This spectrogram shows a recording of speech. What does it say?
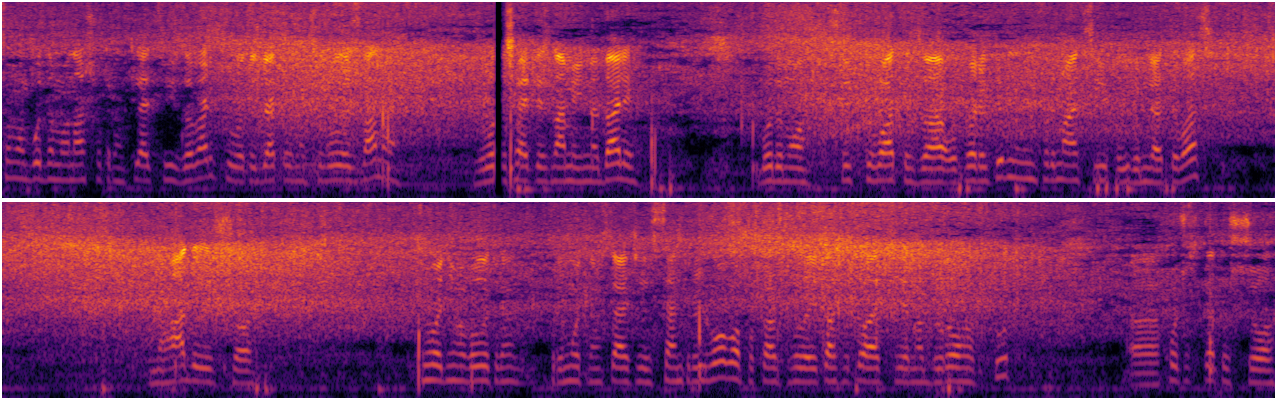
Цьому будемо нашу трансляцію завершувати. Дякуємо, що були з нами. Залишайтесь з нами і надалі. Будемо слідкувати за оперативною інформацією, повідомляти вас. Нагадую, що сьогодні ми тран- пряму трансляцію з центру Львова, показували, яка ситуація на дорогах тут. Е, Хочу сказати, що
